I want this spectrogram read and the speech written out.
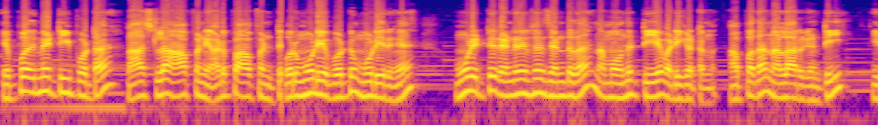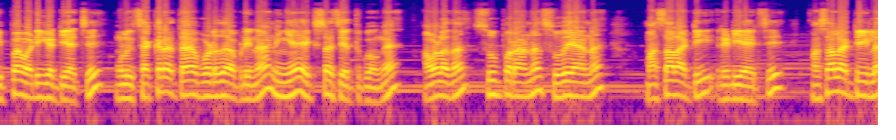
எப்போதுமே டீ போட்டா லாஸ்ட்ல ஆஃப் பண்ணி அடுப்பை ஆஃப் பண்ணிட்டு ஒரு மூடியை போட்டு மூடிடுங்க மூடிட்டு ரெண்டு நிமிஷம் சென்று தான் நம்ம வந்து டீயை வடிகட்டணும். அப்பதான் நல்லா இருக்கும் டீ. இப்ப வடிகட்டியாச்சு. உங்களுக்கு சர்க்கரை தேவைப்படுது அப்படின்னா நீங்க எக்ஸ்ட்ரா சேர்த்துக்கோங்க. அவ்வளவுதான். சூப்பரான சுவையான மசாலா டீ ரெடி ஆயிடுச்சு. மசாலா டீல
